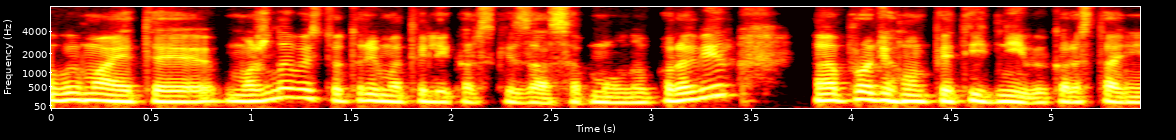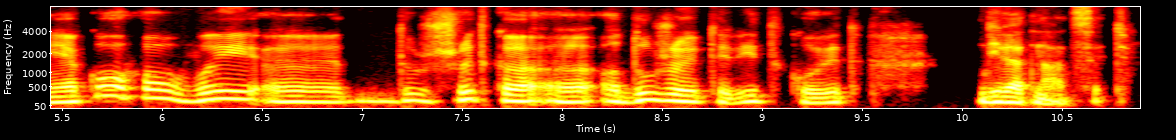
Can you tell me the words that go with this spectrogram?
ви маєте можливість отримати лікарський засіб мовну перевір, протягом п'яти днів використання якого ви е, дуже швидко е, одужуєте від COVID-19.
